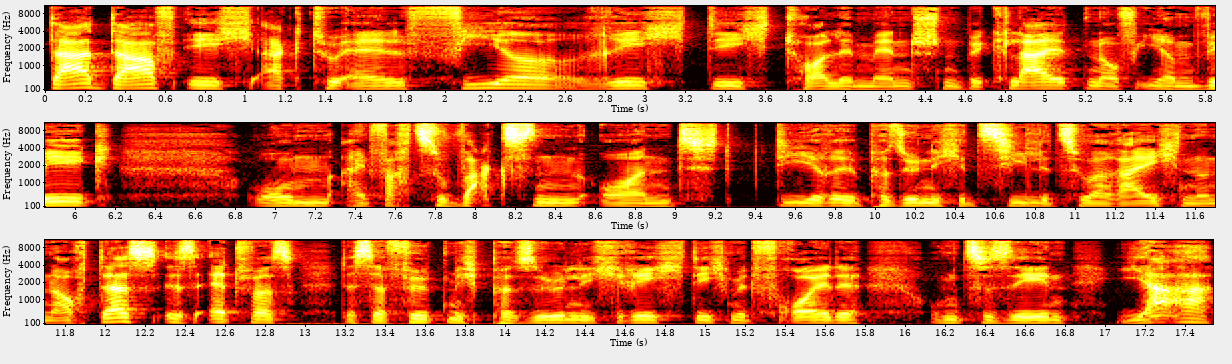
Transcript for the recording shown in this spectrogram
da darf ich aktuell vier richtig tolle Menschen begleiten auf ihrem Weg, um einfach zu wachsen und die ihre persönliche Ziele zu erreichen. Und auch das ist etwas, das erfüllt mich persönlich richtig mit Freude, um zu sehen, ja,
